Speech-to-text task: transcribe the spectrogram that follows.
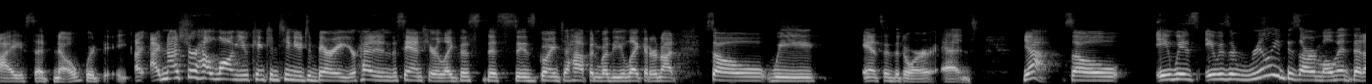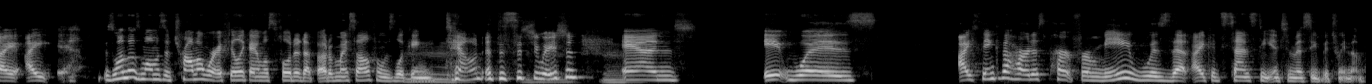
I said, no, we're, I, am not sure how long you can continue to bury your head in the sand here. Like this, this is going to happen whether you like it or not. So we answered the door and yeah, so it was, it was a really bizarre moment that I, I, it was one of those moments of trauma where I feel like I almost floated up out of myself and was looking mm. down at the situation. Mm. And it was, I think the hardest part for me was that I could sense the intimacy between them.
